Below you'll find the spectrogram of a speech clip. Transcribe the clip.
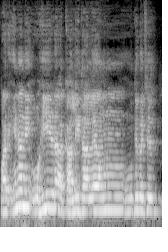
ਪਰ ਇਹਨਾਂ ਨੇ ਉਹੀ ਜਿਹੜਾ ਅਕਾਲੀ ਦਲ ਹੈ ਉਹਨੂੰ ਉਹਦੇ ਵਿੱਚ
